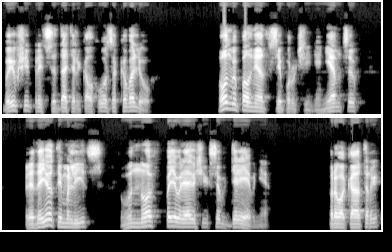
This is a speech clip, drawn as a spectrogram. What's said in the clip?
бывший председатель колхоза Ковалев. Он выполняет все поручения немцев, придает им лиц, вновь появляющихся в деревне. Провокаторы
